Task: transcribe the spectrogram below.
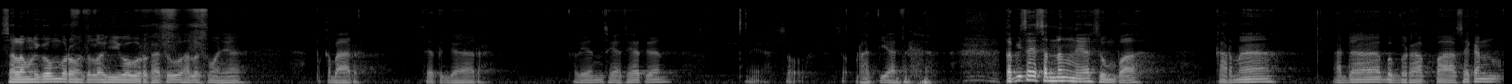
Assalamualaikum warahmatullahi wabarakatuh. Halo semuanya. Apa kabar? Saya Tegar. Kalian sehat-sehat kan? Ya, so, so perhatian. Tapi saya seneng ya, sumpah. Karena ada beberapa saya kan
